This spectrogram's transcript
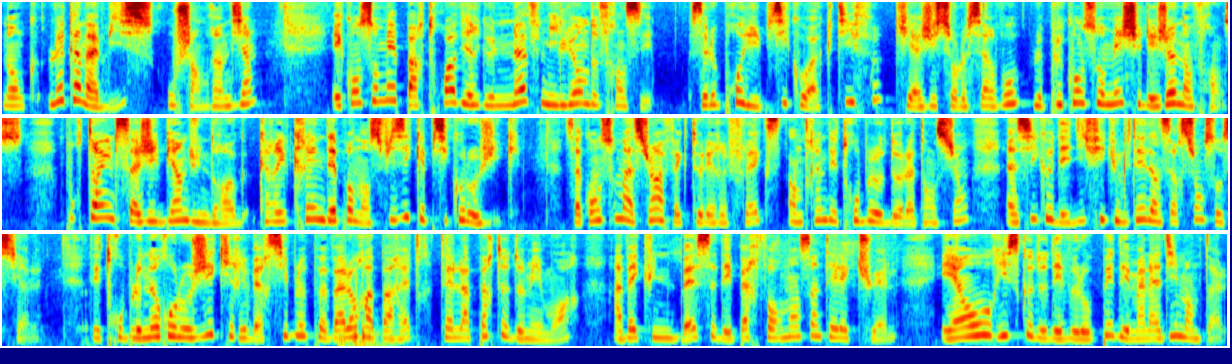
Donc le cannabis, ou chanvre indien, est consommé par 3,9 millions de Français. C'est le produit psychoactif qui agit sur le cerveau le plus consommé chez les jeunes en France. Pourtant, il s'agit bien d'une drogue, car il crée une dépendance physique et psychologique. Sa consommation affecte les réflexes, entraîne des troubles de l'attention, ainsi que des difficultés d'insertion sociale. Des troubles neurologiques irréversibles peuvent alors apparaître, tels la perte de mémoire, avec une baisse des performances intellectuelles, et un haut risque de développer des maladies mentales.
